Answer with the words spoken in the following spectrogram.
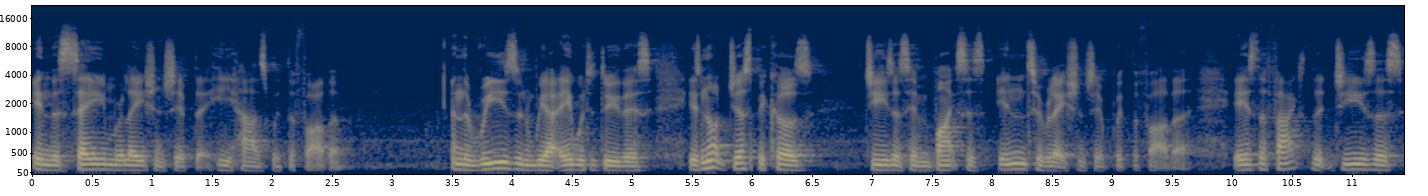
in the same relationship that He has with the Father. And the reason we are able to do this is not just because Jesus invites us into relationship with the Father, it is the fact that Jesus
